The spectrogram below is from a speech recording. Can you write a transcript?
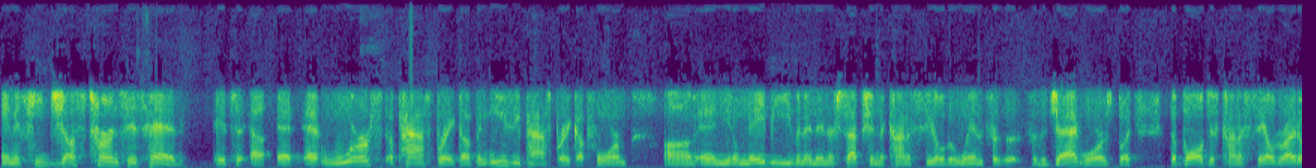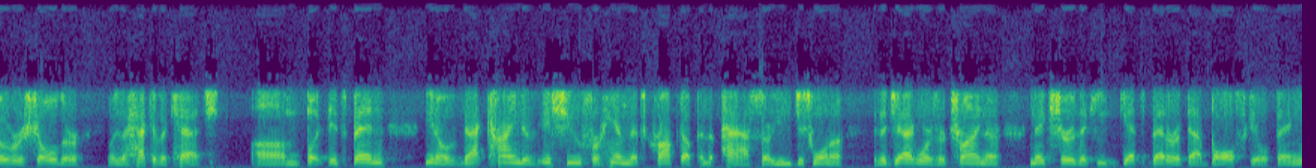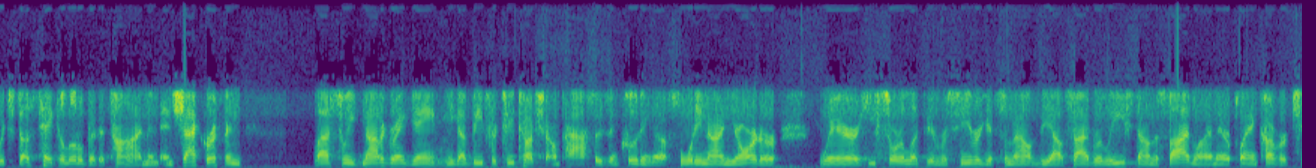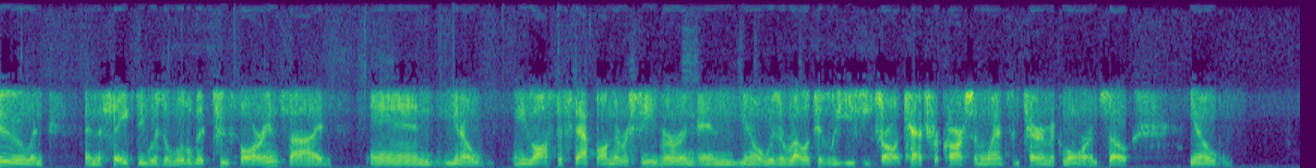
and if he just turns his head, it's a, at at worst a pass breakup, an easy pass breakup for him, um, and you know maybe even an interception to kind of seal the win for the for the Jaguars. But the ball just kind of sailed right over his shoulder. It was a heck of a catch, um, but it's been you know that kind of issue for him that's cropped up in the past. So you just want to. The Jaguars are trying to make sure that he gets better at that ball skill thing, which does take a little bit of time. And, and Shaq Griffin last week, not a great game. He got beat for two touchdown passes, including a 49 yarder where he sort of let the receiver get some out the outside release down the sideline. They were playing cover two, and and the safety was a little bit too far inside, and you know he lost a step on the receiver, and, and you know it was a relatively easy throw and catch for Carson Wentz and Terry McLaurin. So, you know,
